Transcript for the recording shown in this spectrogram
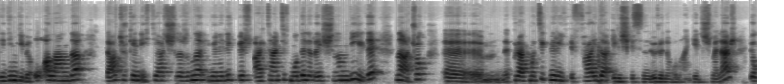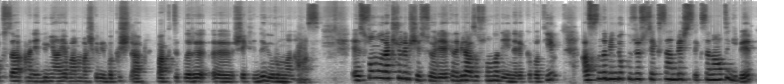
dediğim gibi o alanda daha Türkiye'nin ihtiyaçlarına yönelik bir alternatif model arayışının değil de daha çok e, pragmatik bir fayda ilişkisinin ürünü olan gelişmeler. Yoksa hani dünyaya bambaşka bir bakışla baktıkları e, şeklinde yorumlanamaz. E, son olarak şöyle bir şey söyleyerek hani biraz da sonuna değinerek kapatayım. Aslında 1985-86 gibi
